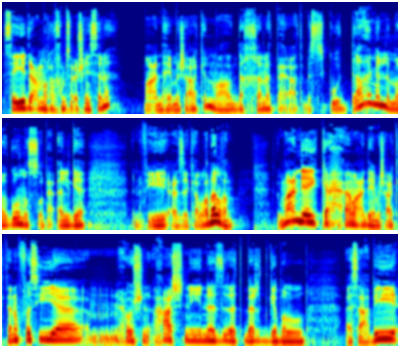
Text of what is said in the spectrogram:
سيدة عمرها 25 سنة. ما عندها أي مشاكل ما دخنت بحياتها. بس تقول دائما لما أقوم الصبح ألقى انه في عزك الله بلغم. ما عندي أي كحة ما عندي أي مشاكل تنفسية. محوش حاشني نزله برد قبل أسابيع.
